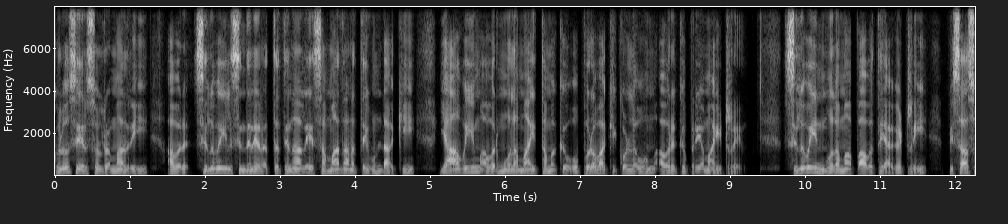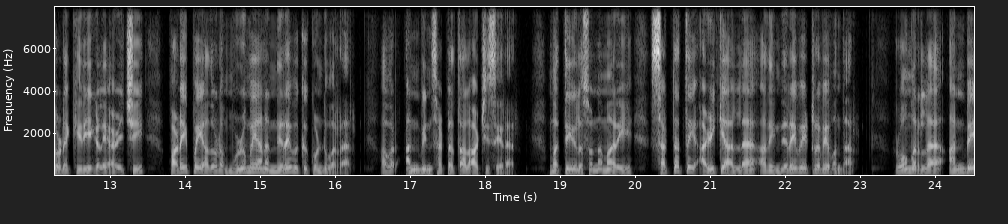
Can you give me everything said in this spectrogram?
குலோசேர் சொல்ற மாதிரி அவர் சிலுவையில் சிந்தின இரத்தத்தினாலே சமாதானத்தை உண்டாக்கி யாவையும் அவர் மூலமாய் தமக்கு ஒப்புரவாக்கிக் கொள்ளவும் அவருக்கு பிரியமாயிற்று. சிலுவையின் மூலமா பாவத்தை அகற்றி பிசாசோட கிரியைகளை அழிச்சு படைப்பை அதோட முழுமையான நிறைவுக்கு கொண்டு வர்றார். அவர் அன்பின் சட்டத்தால் ஆட்சி செய்றார். மத்தியில சொன்ன மாதிரி சட்டத்தை அழிக்க அல்ல அதை நிறைவேற்றவே வந்தார். ரோமர்ல அன்பே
